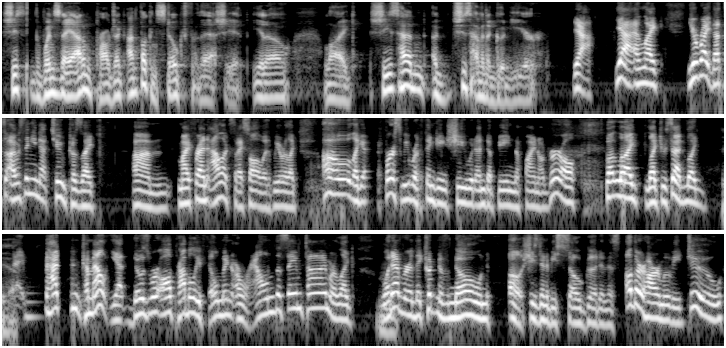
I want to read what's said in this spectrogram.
she's the Wednesday Adam project. I'm fucking stoked for that shit. You know, like she's had a she's having a good year. Yeah. Yeah. And like, you're right. That's, I was thinking that too. Cause like, um, my friend Alex that I saw it with, we were like, oh, like at first we were thinking she would end up being the final girl. But like, like you said, like, Yeah, hadn't come out yet. Those were all probably filming around the same time or like Hmm. whatever. They couldn't have known, oh, she's going to be so good in this other horror movie too.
